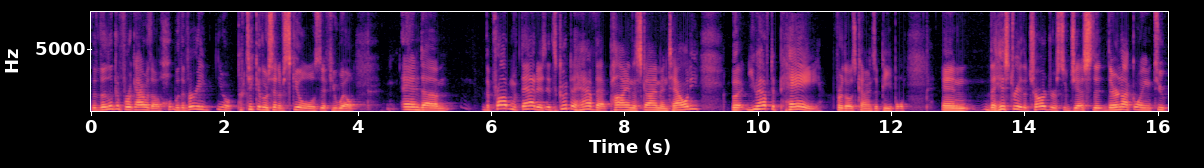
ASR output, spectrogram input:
They're looking for a guy with a with a very you know particular set of skills, if you will. And um, the problem with that is it's good to have that pie in the sky mentality, but you have to pay for those kinds of people. And the history of the Chargers suggests that they're not going to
